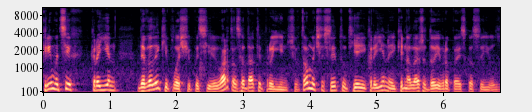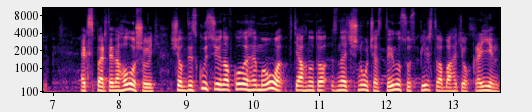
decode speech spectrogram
Крім цих країн, де великі площі посівів, варто згадати про інші. В тому числі тут є і країни, які належать до Європейського Союзу. Експерти наголошують, що в дискусію навколо ГМО втягнуто значну частину суспільства багатьох країн.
